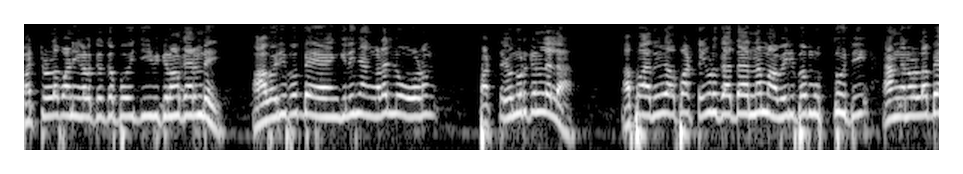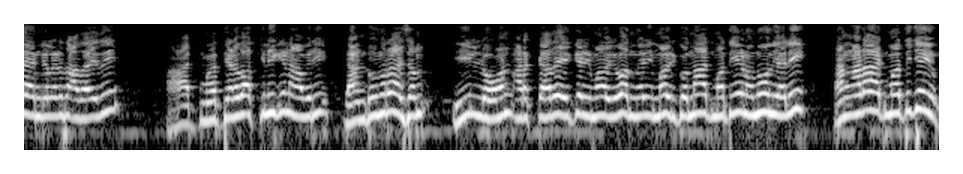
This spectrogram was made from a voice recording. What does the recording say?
മറ്റുള്ള പണികൾക്കൊക്കെ പോയി ജീവിക്കുന്ന ആൾക്കാരുണ്ട്. അവരിപ്പോ ബാങ്കിൽ ഞങ്ങളുടെ ലോണും പട്ടയൊന്നും കൊടുക്കണില്ലല്ല അപ്പൊ അത് ആ പട്ടയം കൊടുക്കാത്ത കാരണം അവരിപ്പോ മുത്തൂറ്റി അങ്ങനെയുള്ള ബാങ്കുകളുടെ അതായത് ആത്മഹത്യയുടെ വക്കിലിരിക്കണം അവർ രണ്ടു മൂന്ന് പ്രാവശ്യം ഈ ലോൺ അടക്കാതെ കഴിയുമ്പോൾ അവർ വന്നു കഴിയുമ്പോൾ അവർക്കൊന്ന് ആത്മഹത്യ ചെയ്യണമെന്ന് തോന്നിയാൽ അങ്ങോട്ട് ആത്മഹത്യ ചെയ്യും.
